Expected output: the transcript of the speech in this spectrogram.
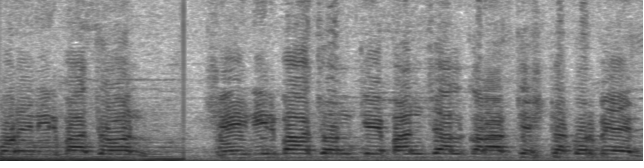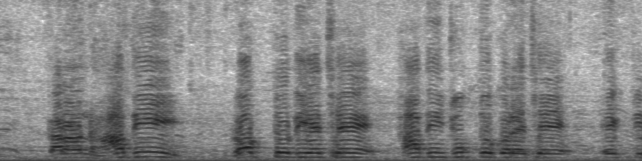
পরে নির্বাচন, সেই নির্বাচনকে বানচাল করার চেষ্টা করবেন। কারণ হাদি রক্ত দিয়েছে, হাদি যুদ্ধ করেছে, একটি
